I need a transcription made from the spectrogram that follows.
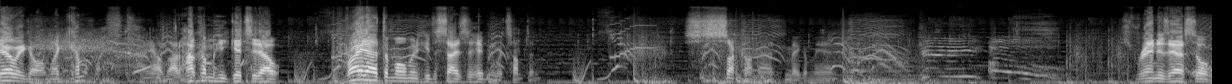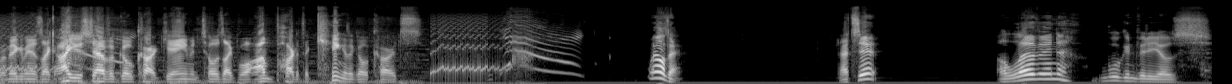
There we go. I'm like, come on. Out loud. How come he gets it out right at the moment he decides to hit me with something? Suck on that, Mega Man. Just ran his ass over. Mega Man's like, I used to have a go-kart game, and Toad's like, well, I'm part of the king of the go-karts. Well then. That's it. 11 Mugen videos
